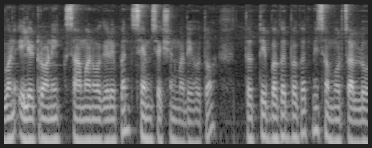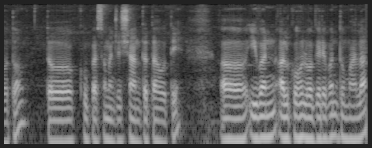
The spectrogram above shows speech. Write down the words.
इवन इलेक्ट्रॉनिक सामान वगैरे पण सेम सेक्शनमध्ये होतं. तर ते बघत बघत मी समोर चाललो होतो. तर खूप असं म्हणजे शांतता होते. इवन अल्कोहोल वगैरे पण तुम्हाला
